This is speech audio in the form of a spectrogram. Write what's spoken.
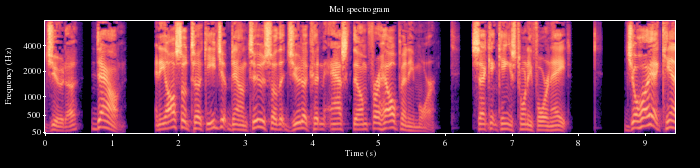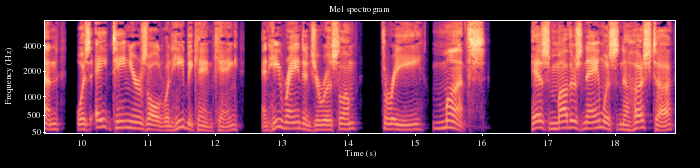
Judah down. And he also took Egypt down too so that Judah couldn't ask them for help anymore. 2 Kings 24 and 8. Jehoiachin was 18 years old when he became king, and he reigned in Jerusalem three months. His mother's name was Nehushta,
